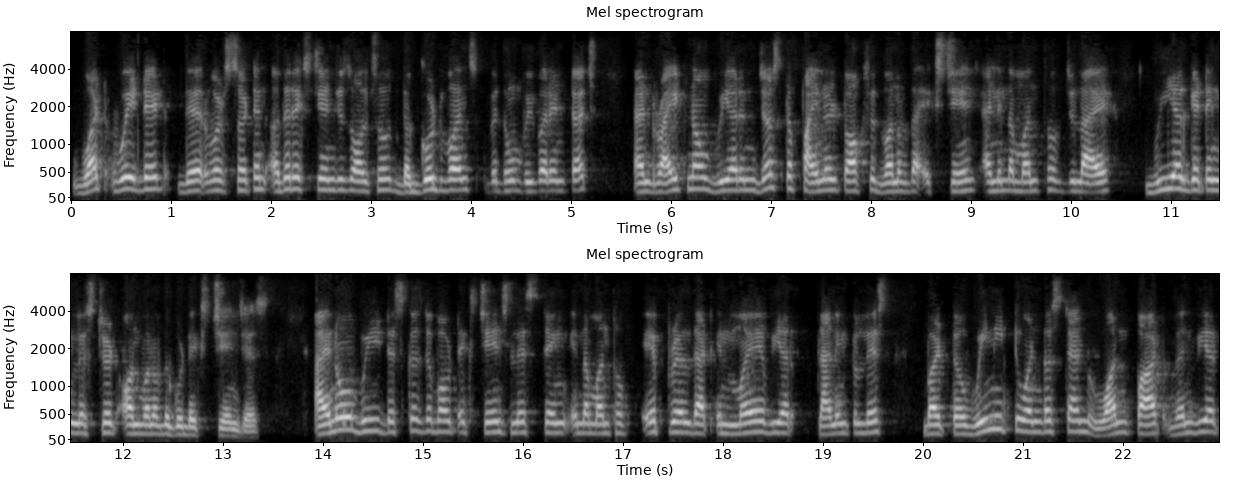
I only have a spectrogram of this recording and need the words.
what we did, there were certain other exchanges also, the good ones with whom we were in touch. And right now we are in just the final talks with one of the exchange. And in the month of july we are getting listed on one of the good exchanges. I know we discussed about exchange listing in the month of april that in may we are planning to list. But uh, we need to understand one part when we are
